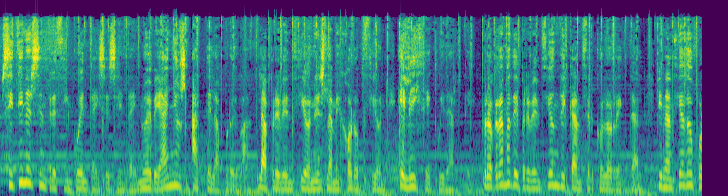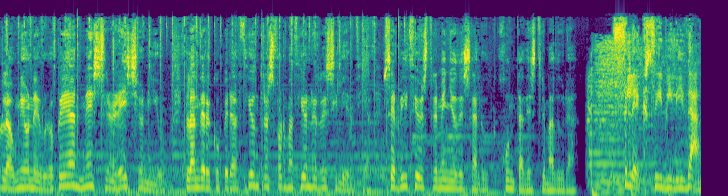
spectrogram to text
Si tienes entre 50 y 69 años, hazte la prueba. La prevención es la mejor opción. Elige cuidarte. Programa de prevención de cáncer colorectal, financiado por la Unión Europea Next Generation EU. Plan de recuperación, transformación y resiliencia. Servicio Extremeño de Salud, Junta de Extremadura. Flexibilidad.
